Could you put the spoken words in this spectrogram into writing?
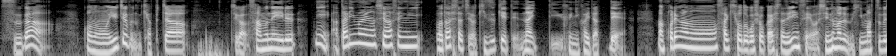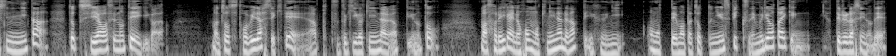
すが、この YouTube のキャプチャー、違う、サムネイルに当たり前の幸せに私たちは気づけてないっていう風に書いてあって、まあこれがあの、先ほどご紹介した人生は死ぬまでの暇つぶしに似た、ちょっと幸せの定義が、まあちょっと飛び出してきて、やっぱ続きが気になるなっていうのと、まあそれ以外の本も気になるなっていう風に思って、またちょっとニュースピックスね、無料体験やってるらしいので、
